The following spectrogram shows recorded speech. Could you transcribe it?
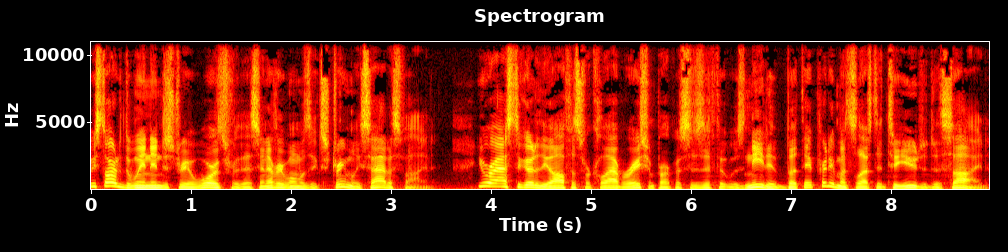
We started to win industry awards for this, and everyone was extremely satisfied. You were asked to go to the office for collaboration purposes if it was needed, but they pretty much left it to you to decide.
